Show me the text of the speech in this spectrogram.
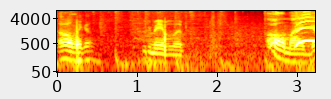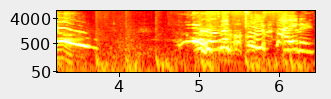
Oh my god. You may have lived. Oh my god. Oh, this man's suiciding.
